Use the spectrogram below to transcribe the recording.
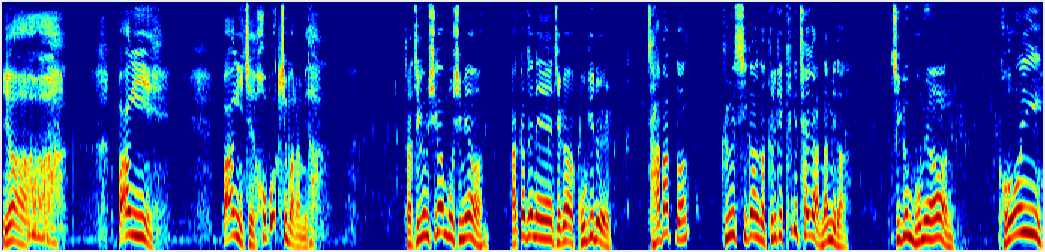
이야, 빵이, 빵이 제 허벅지만 합니다. 자, 지금 시간 보시면, 아까 전에 제가 고기를 잡았던 그 시간과 그렇게 크게 차이가 안 납니다. 지금 보면, 거의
